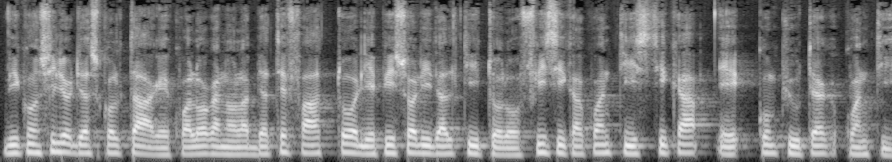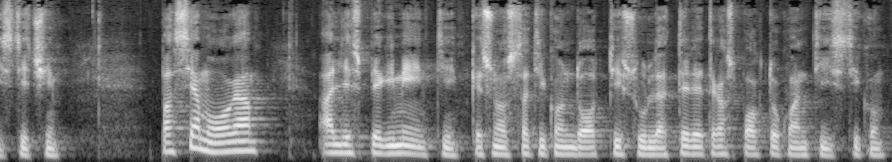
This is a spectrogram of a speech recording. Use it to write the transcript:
vi consiglio di ascoltare, qualora non l'abbiate fatto, gli episodi dal titolo Fisica quantistica e computer quantistici. Passiamo ora agli esperimenti che sono stati condotti sul teletrasporto quantistico.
